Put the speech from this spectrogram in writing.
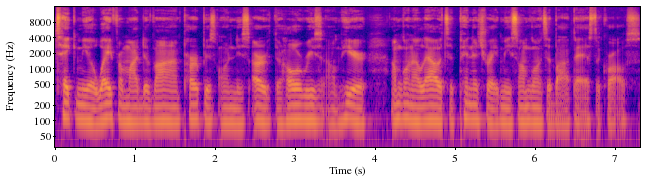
take me away from my divine purpose on this earth. The whole reason I'm here, I'm gonna allow it to penetrate me, so I'm going to bypass the cross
